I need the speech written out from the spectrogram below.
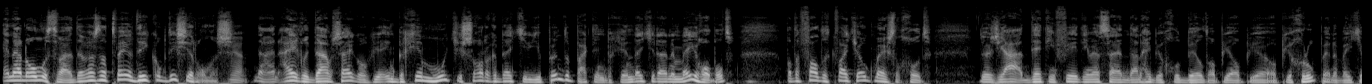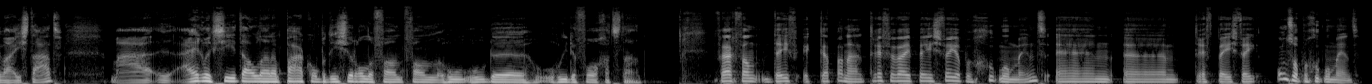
En naar de onderste vijf. Dat was na twee of drie competitierondes. Ja. Nou, en eigenlijk, daarom zei ik ook, in het begin moet je zorgen dat je je punten pakt in het begin. Dat je daarin meehobbelt. Want dan valt het kwartje ook meestal goed. Dus ja, 13, 14 wedstrijden, dan heb je een goed beeld op je, op je, op je groep. En dan weet je waar je staat. Maar uh, eigenlijk zie je het al na een paar competitieronden van, van hoe, hoe, de, hoe je ervoor gaat staan. Vraag van Dave Capanna. Treffen wij PSV op een goed moment? En uh, treft PSV ons op een goed moment?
